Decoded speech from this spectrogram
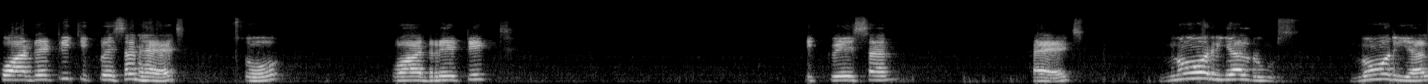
क्वाड्रेटिक इक्वेशन है so quadratic equation has no real roots no real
